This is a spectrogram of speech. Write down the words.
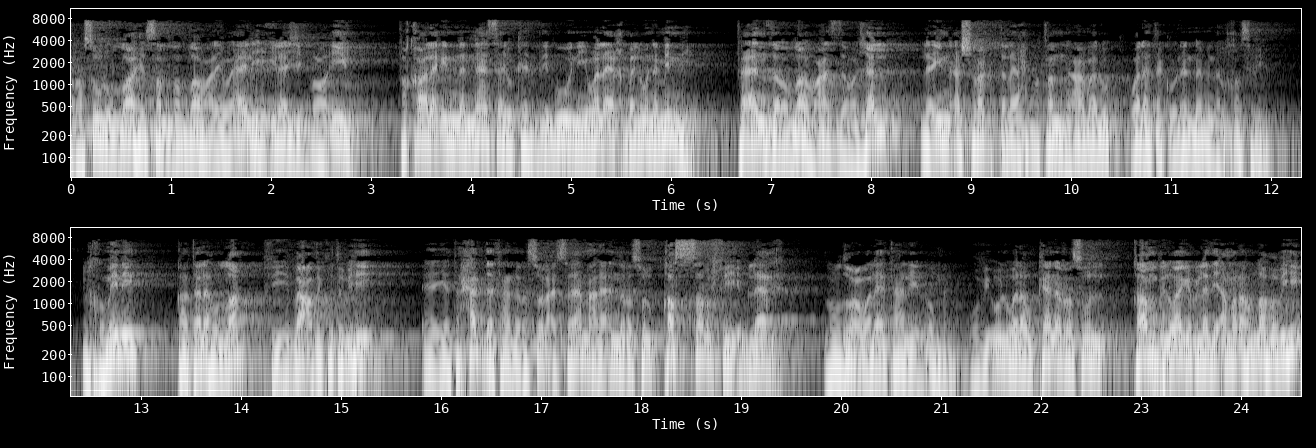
رسول الله صلى الله عليه وآله إلى جبرائيل فقال إن الناس يكذبوني ولا يقبلون مني. فأنزل الله عز وجل لئن أشركت ليحبطن عملك ولا تكونن من الخاسرين. الخميني قاتله الله في بعض كتبه آه، يتحدث عن الرسول عليه السلام على أن الرسول قصر في إبلاغ موضوع ولاية علي الأمة. وبيقول ولو كان الرسول قام بالواجب الذي أمره الله به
